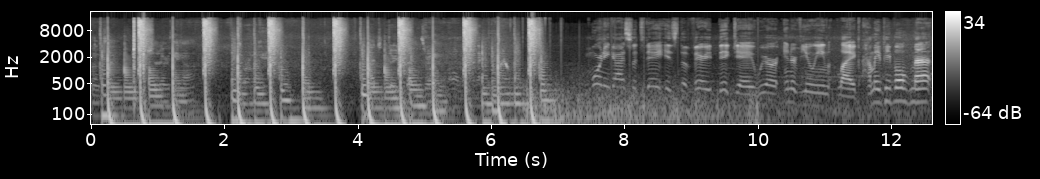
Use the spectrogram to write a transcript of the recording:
smoke some. Shut everything off. Imagine 30 seconds, right? Morning, guys. So today is the very big day. We are interviewing like how many people, Matt?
